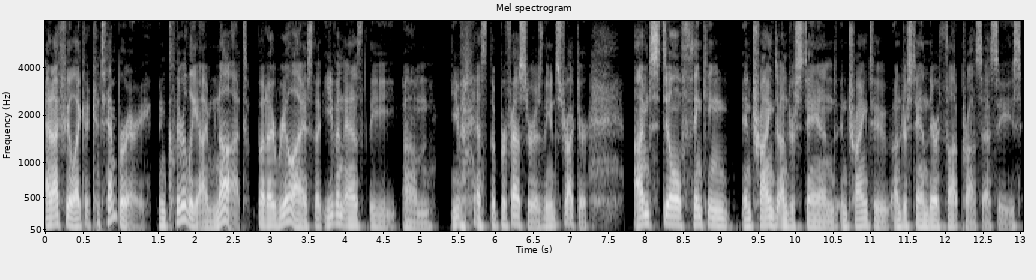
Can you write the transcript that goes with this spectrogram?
And I feel like a contemporary. And clearly I'm not. But I realize that even as the, um, even as the professor, as the instructor, I'm still thinking and trying to understand and trying to understand their thought processes,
